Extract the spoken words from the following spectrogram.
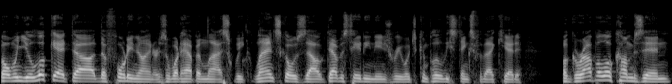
But when you look at uh, the 49ers and what happened last week, Lance goes out, devastating injury, which completely stinks for that kid. But Garoppolo comes in,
